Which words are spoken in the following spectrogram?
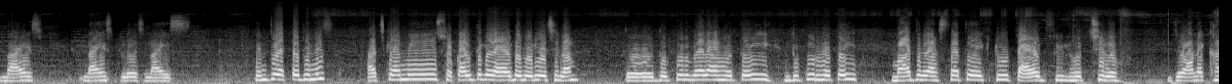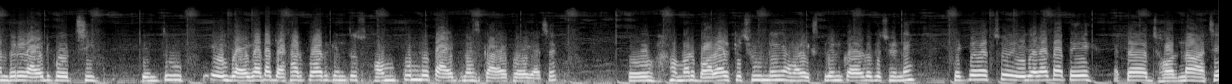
nice nice place nice কিন্তু একটা জিনিস, আজকে আমি সকাল থেকে রাইডে বেরিয়েছিলাম। তো দুপুরবেলা হতেই, দুপুর হতেই মাঝ রাস্তাতে একটু টায়ার্ড ফিল হচ্ছিল যে অনেকক্ষণ ধরে রাইড করছি। কিন্তু এই জায়গাটা দেখার পর কিন্তু সম্পূর্ণ টায়ার্ডনেস গায়েব হয়ে গেছে। তো আমার বলার কিছু নেই, আমার এক্সপ্লেন করারও কিছু নেই। দেখতে পাচ্ছ, এই জায়গাটাতে একটা ঝর্ণা আছে।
